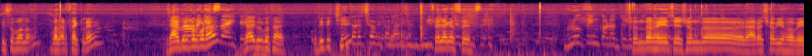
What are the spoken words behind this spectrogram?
কিছু বলো বলার থাকলে। জাহিদুল পড়ব না. জাহিদুল কোথায়? উদি পিচ্ছি চলে গেছে। গ্রুপিং করার জন্য সুন্দর হয়েছে সুন্দর। আরও ছবি হবে।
